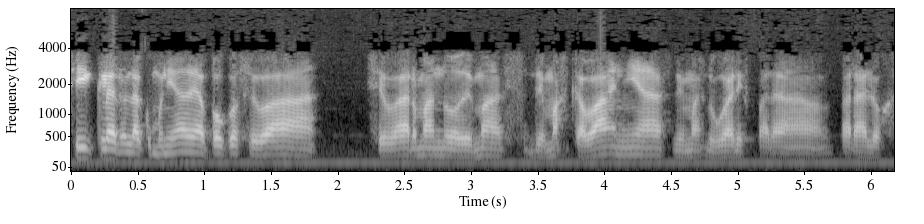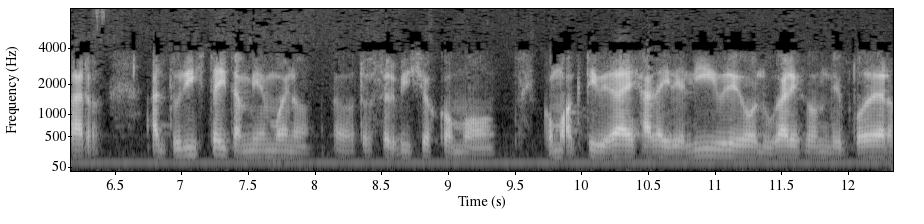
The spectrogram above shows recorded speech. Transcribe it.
Sí, claro, la comunidad de a poco se va se va armando de más de más cabañas, de más lugares para, para alojar al turista y también bueno otros servicios como como actividades al aire libre o lugares donde poder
